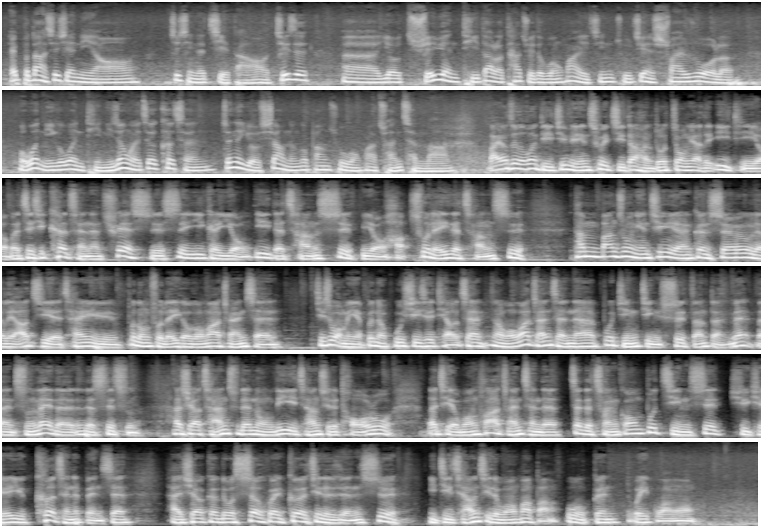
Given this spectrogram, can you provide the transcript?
哎，不大，谢谢你哦，谢谢你的解答哦。其实，呃，有学员提到了，他觉得文化已经逐渐衰弱了。我问你一个问题：你认为这个课程真的有效，能够帮助文化传承吗？马友这个问题基本上触及到很多重要的议题。我们这些课程呢，确实是一个有益的尝试，有好处的一个尝试。他们帮助年轻人更深入的了解、参与不同族的一个文化传承。其实我们也不能忽视一些挑战。那文化传承呢，不仅仅是短短类等此类的的事情，它需要长期的努力、长期的投入。而且文化传承的这个成功，不仅是取决于课程的本身，还需要更多社会各界的人士以及长期的文化保护跟推广哦。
